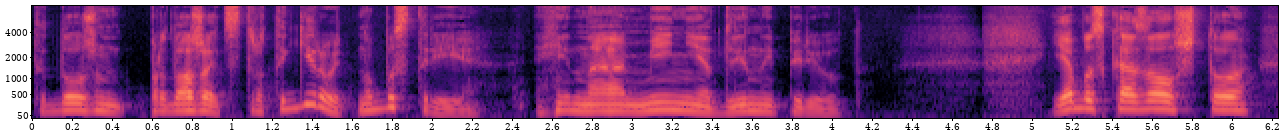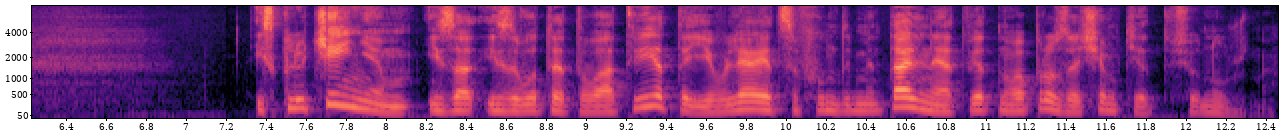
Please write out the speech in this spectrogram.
Ты должен продолжать стратегировать, но быстрее и на менее длинный период. Я бы сказал, что исключением из, из вот этого ответа является фундаментальный ответ на вопрос, зачем тебе это все нужно.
